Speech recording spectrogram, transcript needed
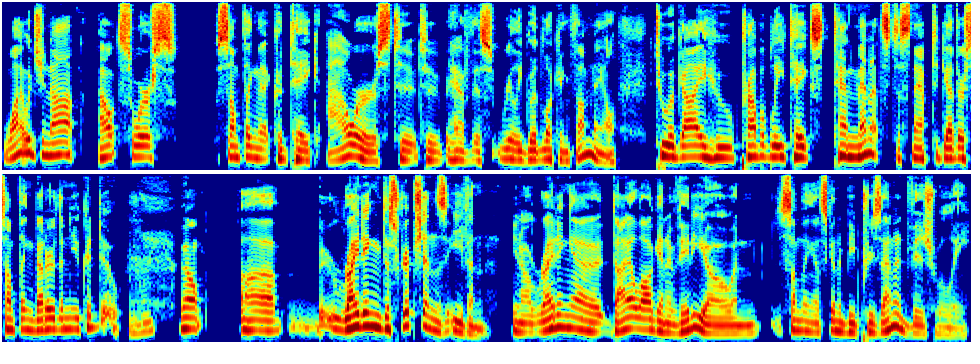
why would you not outsource something that could take hours to to have this really good looking thumbnail to a guy who probably takes 10 minutes to snap together something better than you could do. Mm-hmm. Well, uh, writing descriptions even you know writing a dialogue in a video and something that's going to be presented visually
